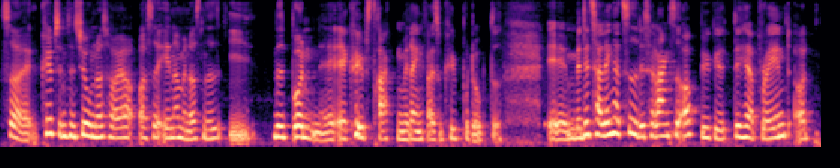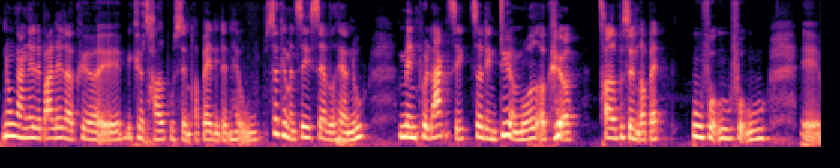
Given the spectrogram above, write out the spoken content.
så er købsintentionen også højere, og så ender man også ned i ned i bunden af købstrakten med rent faktisk at købe produktet. Øh, men det tager længere tid, det tager lang tid at opbygge det her brand, og nogle gange er det bare lettere at køre, øh, vi kører 30% rabat i den her uge. Så kan man se salget her nu. Men på lang sigt, så er det en dyr måde at køre 30% rabat uge for uge for uge. Øh,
